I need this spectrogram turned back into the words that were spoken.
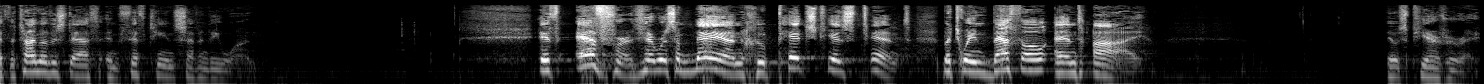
at the time of his death in 1571. If ever there was a man who pitched his tent between Bethel and Ai, it was Pierre Viret.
